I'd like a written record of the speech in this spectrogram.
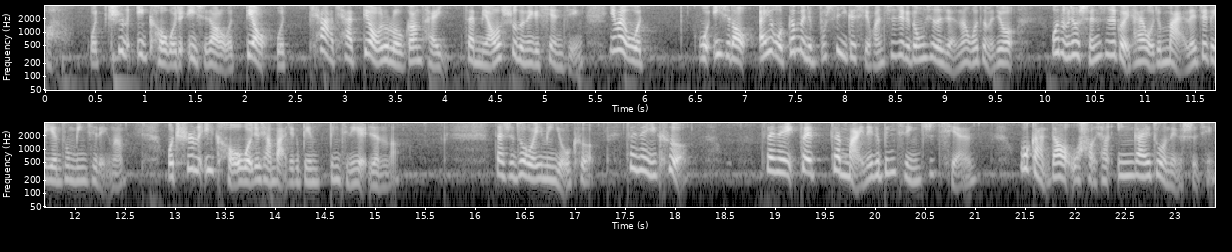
啊，我吃了一口，我就意识到了，我掉，我恰恰掉入了我刚才在描述的那个陷阱，因为我。我意识到，哎，我根本就不是一个喜欢吃这个东西的人呢。我怎么就，我怎么就神使鬼差，我就买了这个烟囱冰淇淋呢？我吃了一口，我就想把这个冰冰淇淋给扔了。但是作为一名游客，在那一刻，在那在在买那个冰淇淋之前，我感到我好像应该做那个事情。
